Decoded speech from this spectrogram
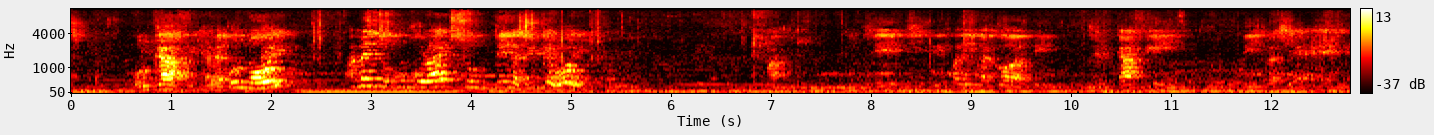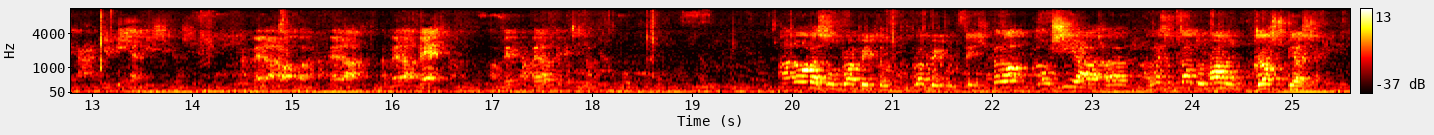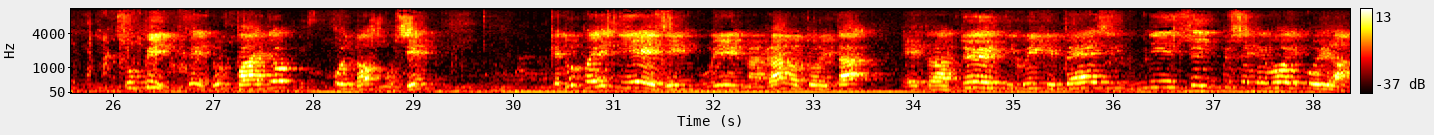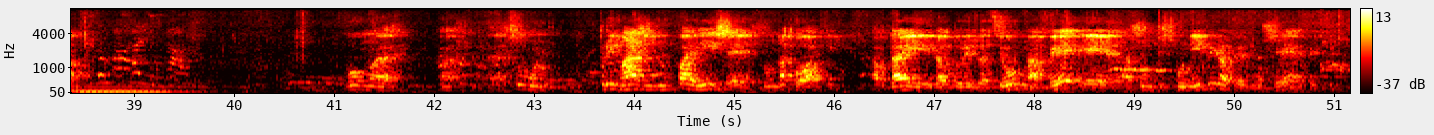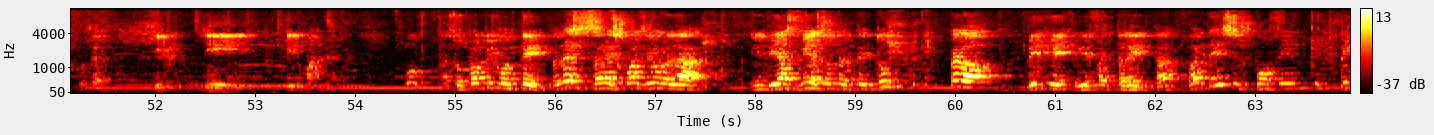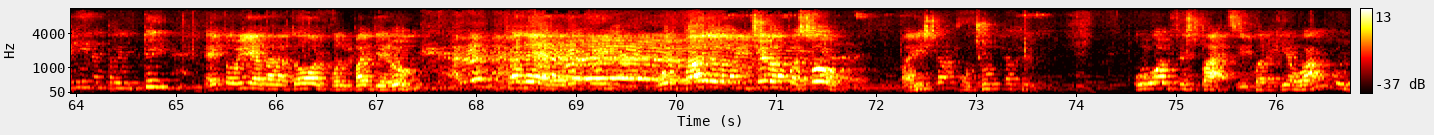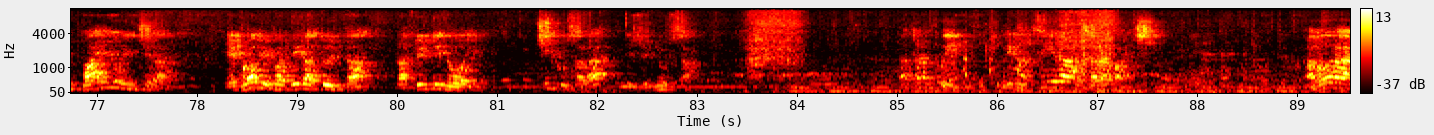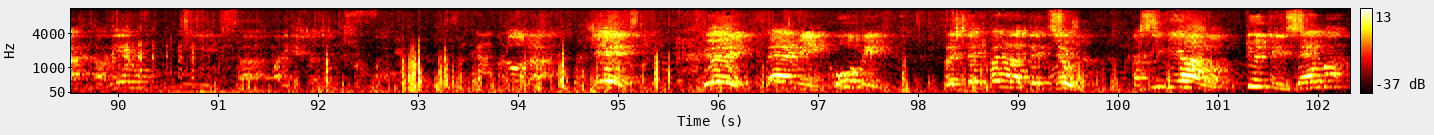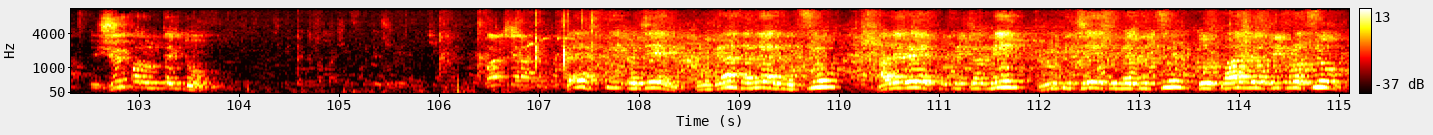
un caffè è con noi, a mezzo con coraggio su della che voi. D'accordo, se il caffè dispiace, anche lì a dispiace. Una bella roba, una bella, una bella festa, una bella festa. Allora sono proprio, proprio contento, però a uscire ha risultato un altro grosso piacere. Su P, vedo il paglio o il nostro museo, che tu paese di Esi, una grande autorità, e tra tutti qui che pesi, nessuno se che voi là. Come eh, sono primati del paese sono d'accordo a dare l'autorizzazione a fe e sono disponibili per il museo scusa ti, ti, ti domanda Uh, sono proprio contento. Adesso sarei quasi ora da inviare via sotto il tendù, però vedi che vi fai 30, guardate se si può fare anche appena 31 e tu via dalla tor col bandierone. Cadere, un paio la vinceva passò, ma questa non c'è più. Un vuole spazi perché anche il paio vincerà. E proprio per dire a tutta, da tutti noi, ci sarà, nessuno sa. sta tranquillo prima o sarà facile allora davvero la manifestazione sul palco Allora, voi, fermi, umili, prestate bene l'attenzione. Si inviarono tutti insieme giù per un tendone. Vesti Ogeri, con grande mia emozione, all'evento ufficialmente l'undicesima edizione del Palio di Frazione.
